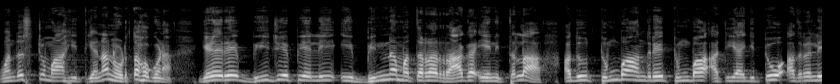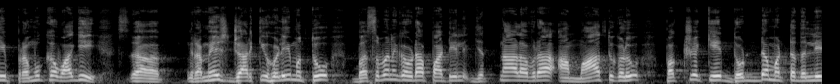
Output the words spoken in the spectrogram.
ಒಂದಷ್ಟು ಮಾಹಿತಿಯನ್ನು ನೋಡ್ತಾ ಹೋಗೋಣ. ಗೆಳೆಯರೆ ಬಿ ಜೆ ಈ ಭಿನ್ನಮತರ ರಾಗ ಏನಿತ್ತಲ್ಲ ಅದು ತುಂಬ ಅಂದರೆ ತುಂಬ ಅತಿಯಾಗಿತ್ತು. ಅದರಲ್ಲಿ ಪ್ರಮುಖವಾಗಿ ರಮೇಶ್ ಜಾರಕಿಹೊಳಿ ಮತ್ತು ಬಸವನಗೌಡ ಪಾಟೀಲ್ ಯತ್ನಾಳ್ ಅವರ ಆ ಮಾತುಗಳು ಪಕ್ಷಕ್ಕೆ ದೊಡ್ಡ ಮಟ್ಟದಲ್ಲಿ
